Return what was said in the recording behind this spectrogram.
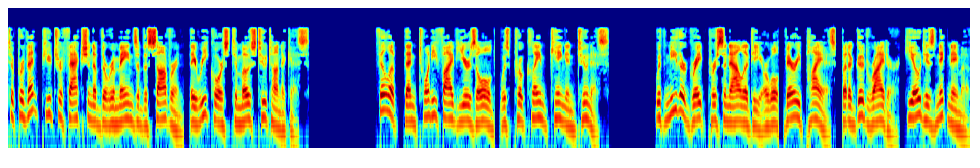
To prevent putrefaction of the remains of the sovereign, they recoursed to Mos Teutonicus. Philip, then 25 years old, was proclaimed king in Tunis. With neither great personality or will, very pious, but a good rider, he owed his nickname of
